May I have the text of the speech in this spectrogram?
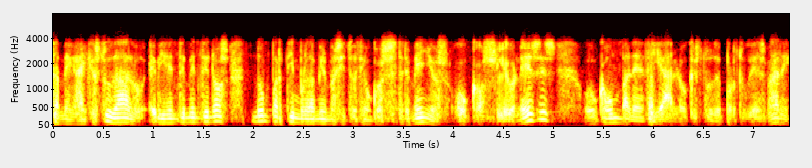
tamén hai que estudalo. Evidentemente, nós non partimos da mesma situación cos extremeños, ou cos leoneses, ou con valenciano que estude portugués, vale?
